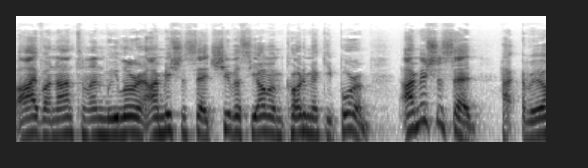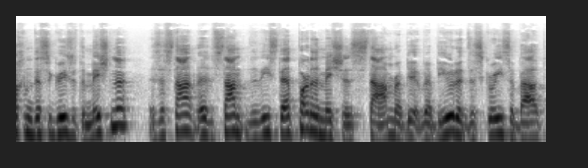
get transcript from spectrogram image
We learn, our Mishnah said, Shivas Yomim Kodim Kippurim. Our Mishnah said, Rabbi Yochanan disagrees with the Mishnah. It's a stam, stam, at least that part of the Mishnah is stam. Rabbi, Rabbi disagrees about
